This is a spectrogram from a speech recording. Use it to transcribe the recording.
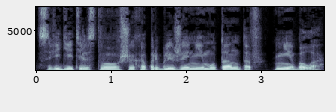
свидетельствовавших о приближении мутантов, не было.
